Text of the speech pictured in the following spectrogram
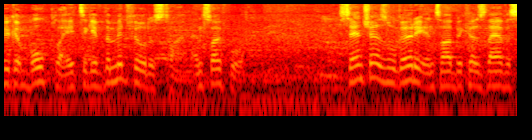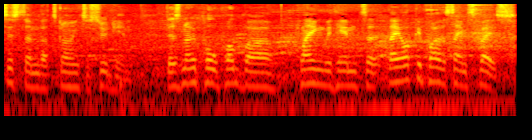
who can ball play to give the midfielders time, and so forth. Sanchez will go to Inter because they have a system that's going to suit him. There's no Paul Pogba playing with him to. They occupy the same space.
